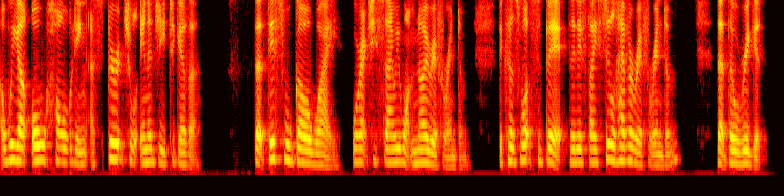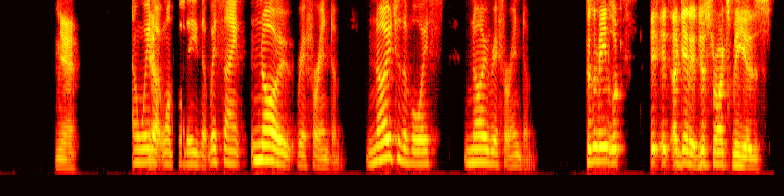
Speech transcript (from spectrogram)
uh, we are all holding a spiritual energy together that this will go away. We're actually saying we want no referendum because what's the bet that if they still have a referendum, that they'll rig it. Yeah. And we don't want that either. We're saying no referendum, no to the voice, no referendum. Because, I mean, look, it, it, again, it just strikes me as,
